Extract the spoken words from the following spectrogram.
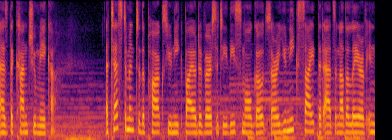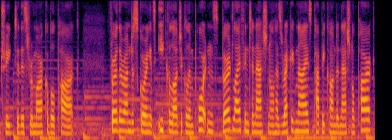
as the Kanchu Meka. A testament to the park's unique biodiversity, these small goats are a unique sight that adds another layer of intrigue to this remarkable park. Further underscoring its ecological importance, BirdLife International has recognized Papikonda National Park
